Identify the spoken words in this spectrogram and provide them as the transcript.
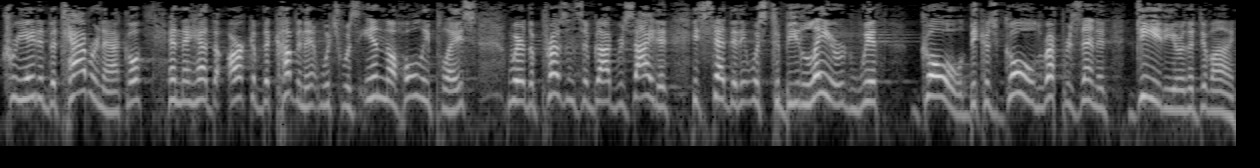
created the tabernacle and they had the Ark of the Covenant, which was in the holy place where the presence of God resided, he said that it was to be layered with gold because gold represented deity or the divine.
